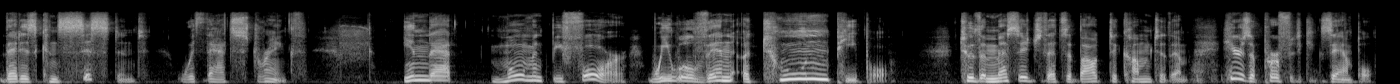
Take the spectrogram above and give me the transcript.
that is consistent with that strength. In that moment before, we will then attune people to the message that's about to come to them. Here's a perfect example.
